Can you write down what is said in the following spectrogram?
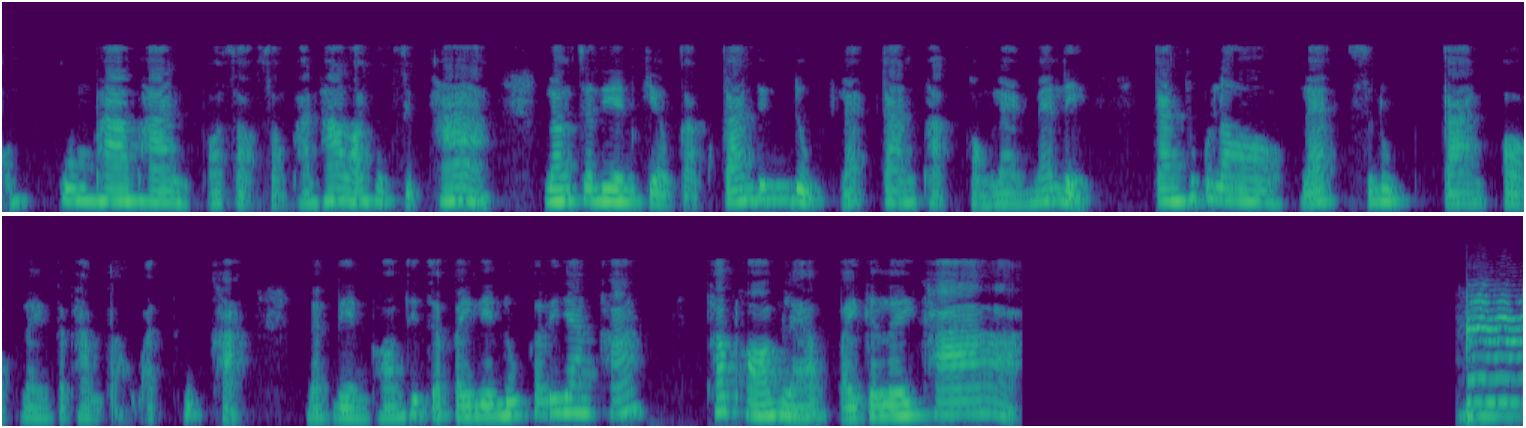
2 กุมภาพันธ์ พศ 2565 เราจะเรียนเกี่ยวกับการดึงดูดและการผลักของแรงแม่เหล็ก การทดลองและสรุปการออกแรงกระทำต่อวัตถุค่ะ นักเรียนพร้อมที่จะไปเรียนรู้กันหรือยังคะ ถ้าพร้อมแล้วไปกันเลยค่ะ นิ้ว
